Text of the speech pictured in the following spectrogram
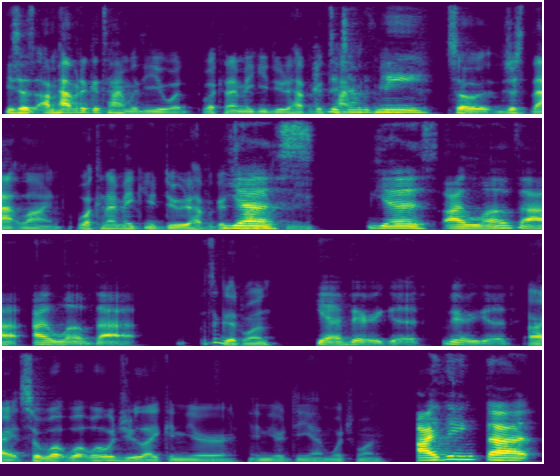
he says, "I'm having a good time with you. What what can I make you do to have a good, Good time, time with with me? me. So just that line. What can I make you do to have a good time with yes. me? Yes. I love that. I love that. That's a good one. Yeah, very good. Very good. All right. So what what what would you like in your in your DM? Which one? I think that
